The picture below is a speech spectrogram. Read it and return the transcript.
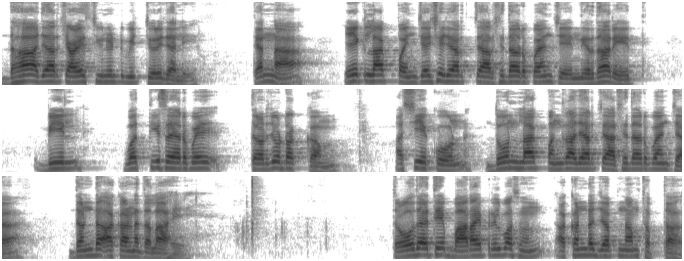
दहा हजार चाळीस युनिट वीज चोरी झाली. त्यांना एक लाख पंच्याऐंशी हजार चारशे दहा रुपयांचे निर्धारित बिल व तीस हजार रुपये तडजोड रक्कम अशी एकूण दोन लाख पंधरा हजार चारशे दहा रुपयांचा दंड आकारण्यात आला आहे. तळोदा येथे बारा एप्रिलपासून अखंड जपनाम सप्ताह.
